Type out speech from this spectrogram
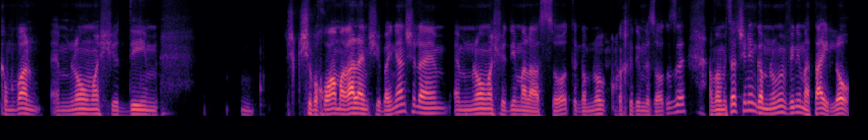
כמובן, הם לא ממש יודעים כשבחורה מראה להם שהיא בעניין שלהם, הם לא ממש יודעים מה לעשות, הם גם לא כל כך יודעים לזהות את זה, אבל מצד שני הם גם לא מבינים מתי לא.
